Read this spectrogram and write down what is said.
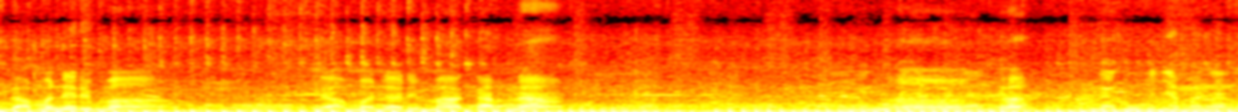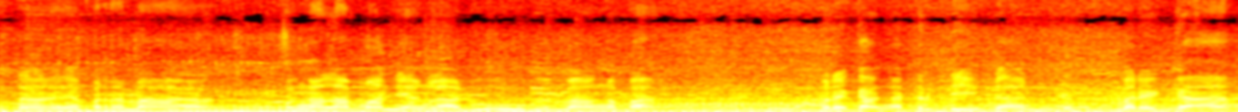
nggak menerima, nggak menerima karena mengganggu kenyamanan. Uh, yang pertama pengalaman yang lalu memang apa? Mereka nggak tertib dan mereka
